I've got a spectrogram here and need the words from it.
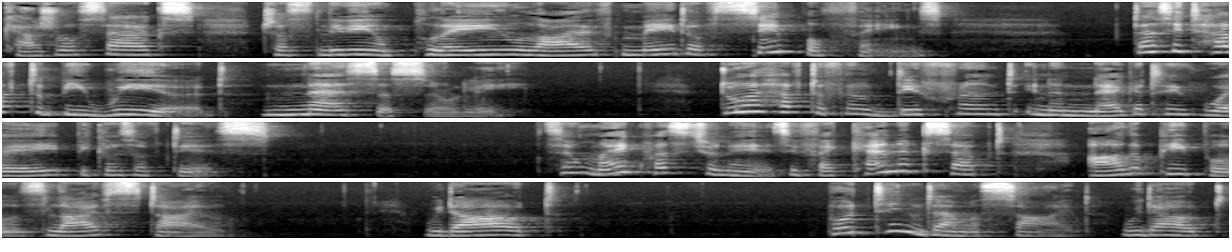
casual sex, just living a plain life made of simple things does it have to be weird necessarily? Do I have to feel different in a negative way because of this? So, my question is if I can accept other people's lifestyle without putting them aside, without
